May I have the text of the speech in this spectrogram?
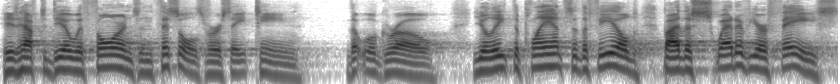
He'd have to deal with thorns and thistles, verse 18, that will grow. You'll eat the plants of the field. By the sweat of your face,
